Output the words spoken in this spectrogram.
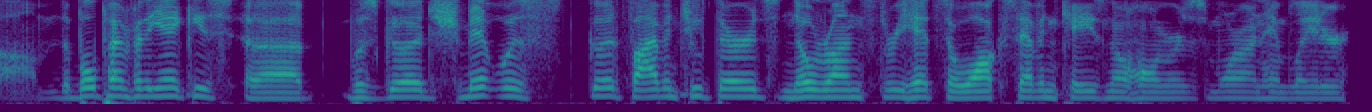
Um, the bullpen for the Yankees uh, was good. Schmidt was good, five and two thirds, no runs, three hits, a walk, seven Ks, no homers. More on him later.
